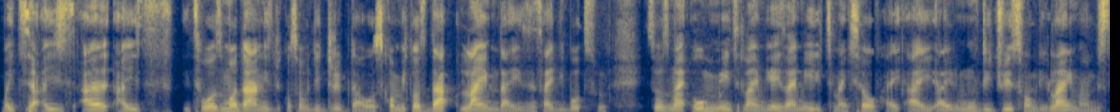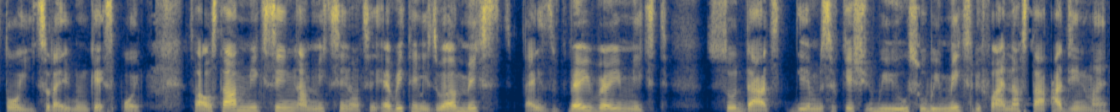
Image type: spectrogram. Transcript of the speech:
But it's, uh, it's I, I it's, it was more than it because of the drip that was coming. Because that lime that is inside the bottle it was my homemade lime. Yes i made it myself. I i, I removed the juice from the lime and store it so that it won't get spoiled. So i'll start mixing and mixing until everything is well mixed that is very very mixed. So that the emulsification will, will be mixed before i now start adding my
